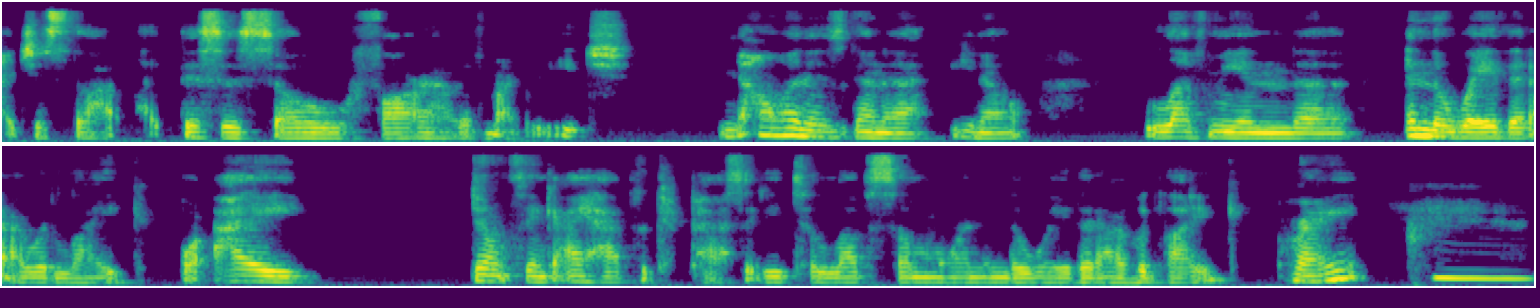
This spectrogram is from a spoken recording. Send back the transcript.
I just thought, like, this is so far out of my reach. No one is gonna, you know, love me in the in the way that I would like, or I don't think I have the capacity to love someone in the way that I would like, right? Mm.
